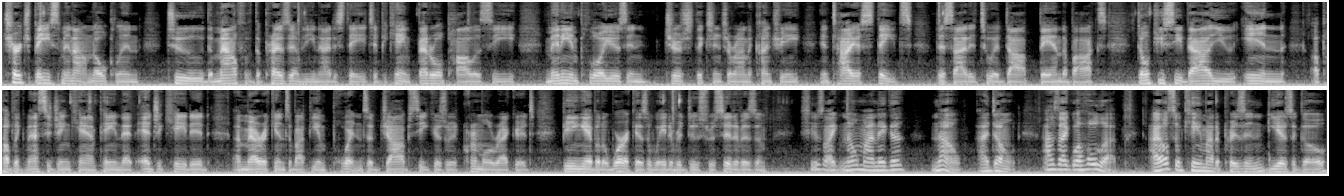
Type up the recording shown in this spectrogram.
church basement out in Oakland to the mouth of the president of the United States. It became federal policy. Many employers in jurisdictions around the country, entire states, decided to adopt ban the box. Don't you see value in a public messaging campaign that educated Americans about the importance of job seekers with criminal records being able to work as a way to reduce recidivism? She was like, No, my nigga, no, I don't. I was like, Well, hold up. I also came out of prison years ago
